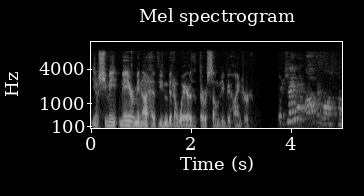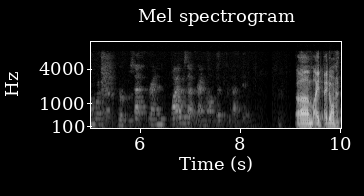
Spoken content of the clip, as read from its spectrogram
you know she may may or may not have even been aware that there was somebody behind her. The that often lost home was that friend, why was that friend not with her that day? Um, I, I don't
